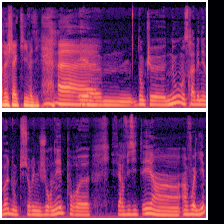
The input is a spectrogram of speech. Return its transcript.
On est chez Active, vas-y. Et Euh, donc euh, nous, on sera bénévole donc sur une journée pour euh, faire visiter un, un voilier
